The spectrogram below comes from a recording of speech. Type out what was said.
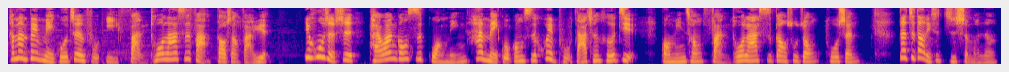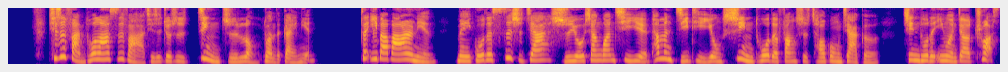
他们被美国政府以反托拉斯法告上法院；又或者是台湾公司广明和美国公司惠普达成和解，广明从反托拉斯告诉中脱身。那这到底是指什么呢？其实反托拉斯法其实就是禁止垄断的概念。在一八八二年，美国的四十家石油相关企业，他们集体用信托的方式操控价格。信托的英文叫 trust。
